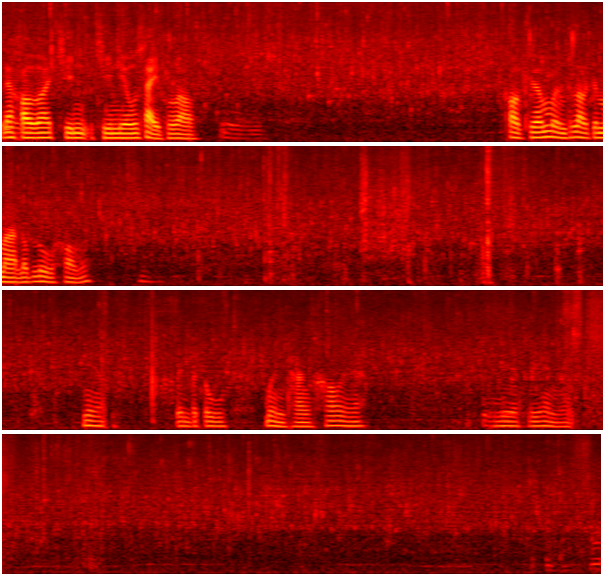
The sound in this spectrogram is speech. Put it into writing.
แล้วเขาก็ชี้ชี้นิ้วใส่พวกเราอืมเขาคิดว่าเหมือนพวกเราจะมาลบหลู่เขามั้งนี่ครับเป็นประตูเหมือนทางเข้าเลยนะ เรียกเรียนครับเข้า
